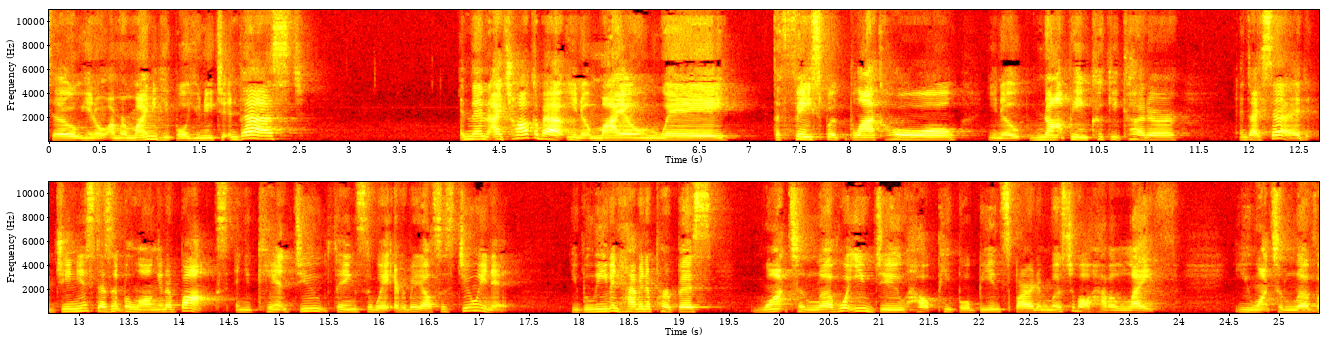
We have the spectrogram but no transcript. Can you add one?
so, you know, I'm reminding people you need to invest. And then I talk about, you know, my own way, the Facebook black hole, you know, not being cookie cutter. And I said, genius doesn't belong in a box, and you can't do things the way everybody else is doing it. You believe in having a purpose, want to love what you do, help people, be inspired, and most of all, have a life. You want to love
